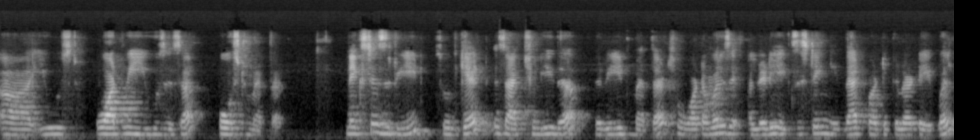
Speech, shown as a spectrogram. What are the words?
uh, used, what we use is a post method. Next is read. So get is actually the read method. So whatever is already existing in that particular table,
